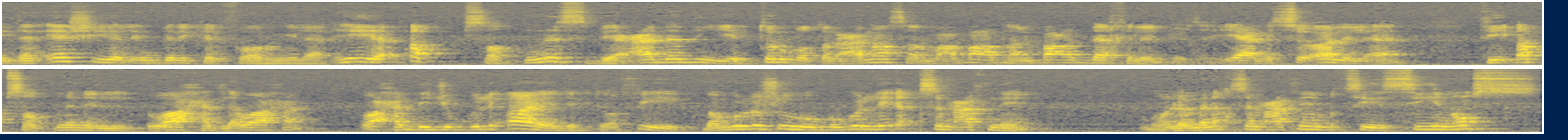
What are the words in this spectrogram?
اذا إيش هي ال empirical formula هي أبسط نسبة عددية بتربط العناصر مع بعضها البعض داخل الجزيء يعني السؤال الآن في أبسط من الواحد لواحد واحد بيجي بيقول لي آه يا دكتور في بقول له شو هو؟ بقول لي اقسم على اثنين. ما هو لما نقسم على اثنين بتصير C نص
